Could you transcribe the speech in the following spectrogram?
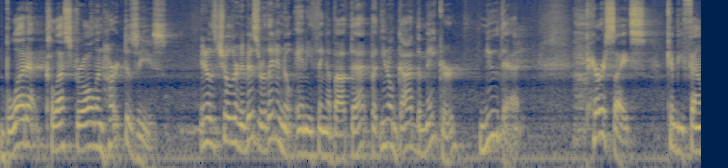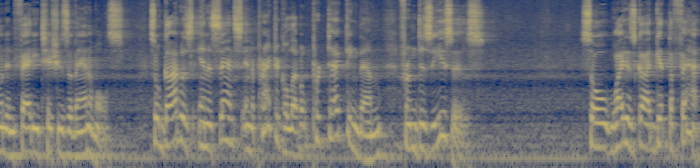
blood cholesterol and heart disease. You know, the children of Israel, they didn't know anything about that, but you know, God the Maker knew that. Parasites can be found in fatty tissues of animals. So God was, in a sense, in a practical level, protecting them from diseases. So why does God get the fat?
